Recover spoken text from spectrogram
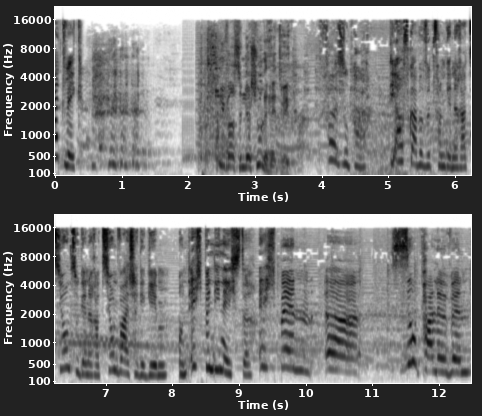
Hedwig. Wie war's in der Schule, Hedwig? Voll super. Die Aufgabe wird von Generation zu Generation weitergegeben. Und ich bin die Nächste. Ich bin, äh, Superlöwin.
